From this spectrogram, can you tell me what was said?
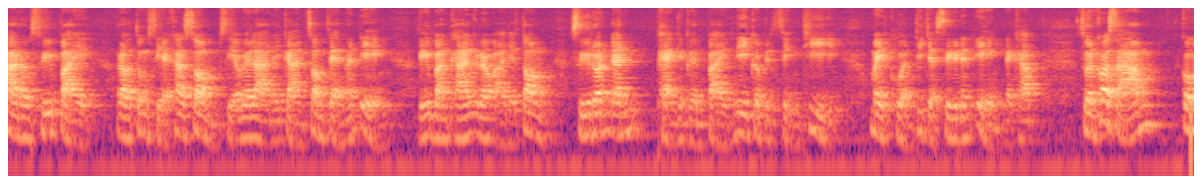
ถ้าเราซื้อไปเราต้องเสียค่าซ่อมเสียเวลาในการซ่อมแซมนั่นเอง หรือบางครั้งเราอาจจะต้องซื้อรถนั้นแพงจนเกินไป นี่ก็เป็นสิ่งที่ไม่ควรที่จะซื้อนั่นเองนะครับ ส่วนข้อ 3 ก็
